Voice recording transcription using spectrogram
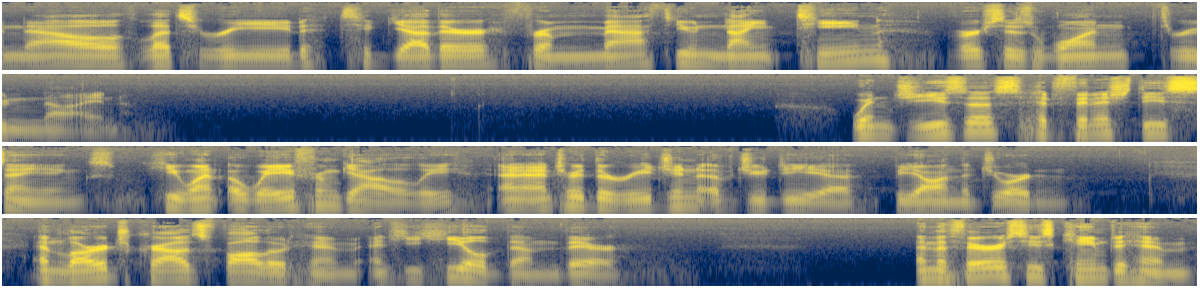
And now let's read together from Matthew 19, verses 1 through 9. When Jesus had finished these sayings, he went away from Galilee and entered the region of Judea beyond the Jordan. And large crowds followed him, and he healed them there. And the Pharisees came to him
